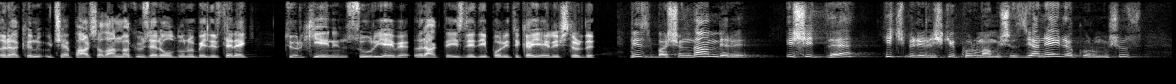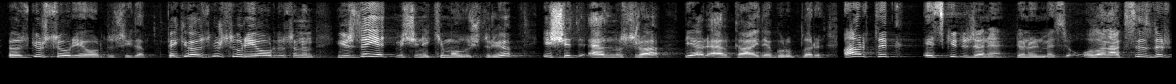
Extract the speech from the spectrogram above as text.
Irak'ın üçe parçalanmak üzere olduğunu belirterek Türkiye'nin Suriye ve Irak'ta izlediği politikayı eleştirdi. Biz başından beri IŞİD'le hiçbir ilişki kurmamışız. Ya neyle kurmuşuz? Özgür Suriye ordusuyla. Peki Özgür Suriye ordusunun yüzde yetmişini kim oluşturuyor? IŞİD, El Nusra, diğer El-Kaide grupları. Artık eski düzene dönülmesi olanaksızdır.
